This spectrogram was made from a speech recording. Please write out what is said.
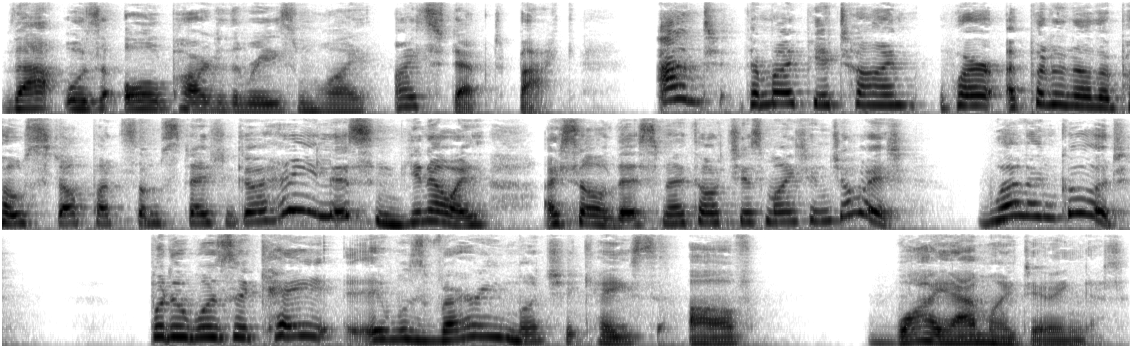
that was all part of the reason why I stepped back. And there might be a time where I put another post up at some stage and go, hey, listen, you know, I, I saw this and I thought you might enjoy it. Well and good. But it was a case, it was very much a case of why am I doing it?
